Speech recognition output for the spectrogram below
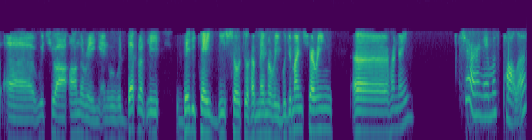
uh, which you are honoring. And we would definitely dedicate this show to her memory. Would you mind sharing uh, her name? Sure. Her name was Paula.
